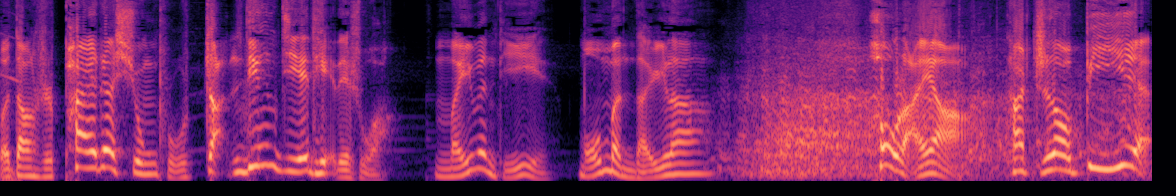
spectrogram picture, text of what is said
我当时拍着胸脯斩钉截铁的说没问题，没问题了。后来呀，他直到毕业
